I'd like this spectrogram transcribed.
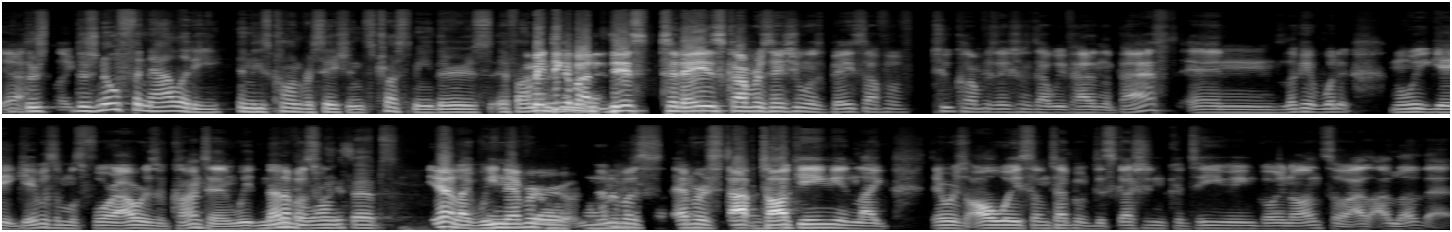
yeah. there's like- there's no finality in these conversations. Trust me. There's if I'm I mean, think about it. This today's conversation was based off of two conversations that we've had in the past, and look at what it when we gave, gave us almost four hours of content. We none one of us, longest apps. yeah, like we never, none of us ever stopped talking, and like there was always some type of discussion continuing going on. So I, I love that.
